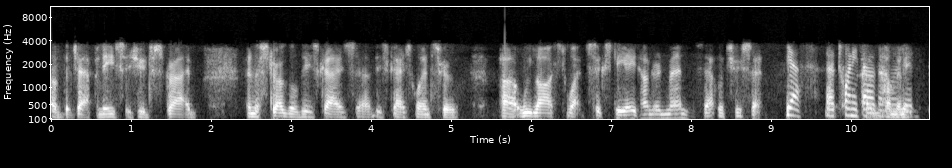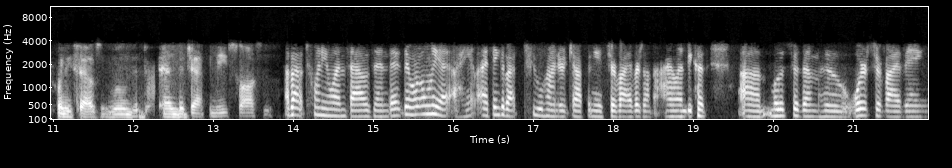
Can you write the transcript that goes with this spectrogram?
of the Japanese, as you described, and the struggle these guys uh, these guys went through. Uh, we lost what sixty eight hundred men. Is that what you said? Yes, And thousand how many? Wounded. 20,000 wounded. And the Japanese losses? About 21,000. There, there were only, a, I think, about 200 Japanese survivors on the island because um, most of them who were surviving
